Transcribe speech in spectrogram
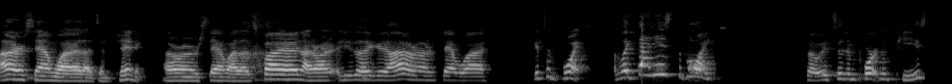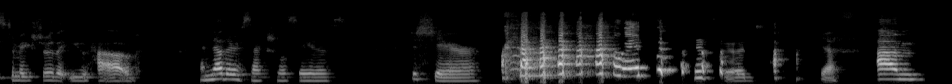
I don't understand why that's entertaining. I don't understand why that's fun. I don't. He's like, I don't understand why. Get to the point. I'm like, that is the point. So it's an important piece to make sure that you have another sexual sadist to share. it's good. Yes. Um,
